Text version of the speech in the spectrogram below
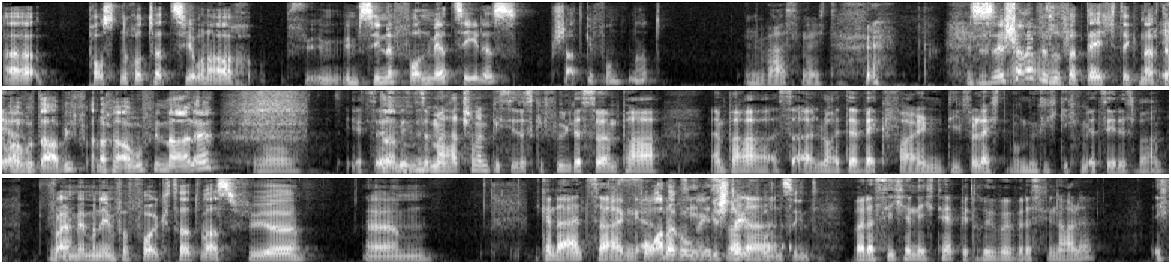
äh, Postenrotation auch für, im, im, Sinne von Mercedes stattgefunden hat? Ich weiß nicht. es ist ja schon ein bisschen verdächtig nach dem ja. Abu Dhabi, nach dem Abu-Finale. Ja, jetzt, Dann, jetzt, man hat schon ein bisschen das Gefühl, dass so ein paar ein paar Leute wegfallen, die vielleicht womöglich gegen Mercedes waren. Vor allem, wenn man eben verfolgt hat, was für ähm, ich kann da eins sagen. Äh, Forderungen Mercedes gestellt da, worden sind. War da sicher nicht happy drüber über das Finale. Ich,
